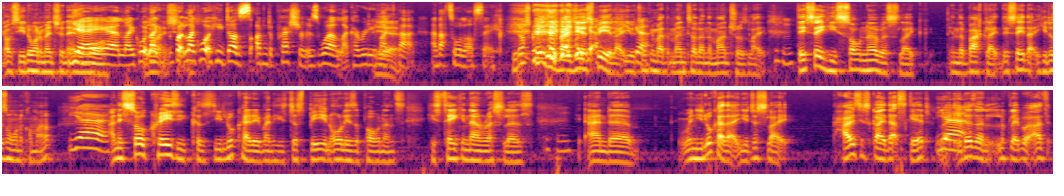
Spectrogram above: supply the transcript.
obviously you don't want to mention it yeah, anymore. yeah, yeah, like what, like, but like what he does under pressure as well. Like I really Yeah. like that, and that's all I'll say. You know what's crazy about GSP? Like you were Yeah. Mm-hmm. talking about the mental and the mantras. Like they say he's so nervous, like in the back. Like they say that he doesn't want to come out. Yeah, And it's so crazy because you look at him and he's just beating all his opponents. He's taking down wrestlers. Mm-hmm. And uh, when you look at that, you're just like, how is this guy that scared? Like, Yeah. It doesn't look like, but I th-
